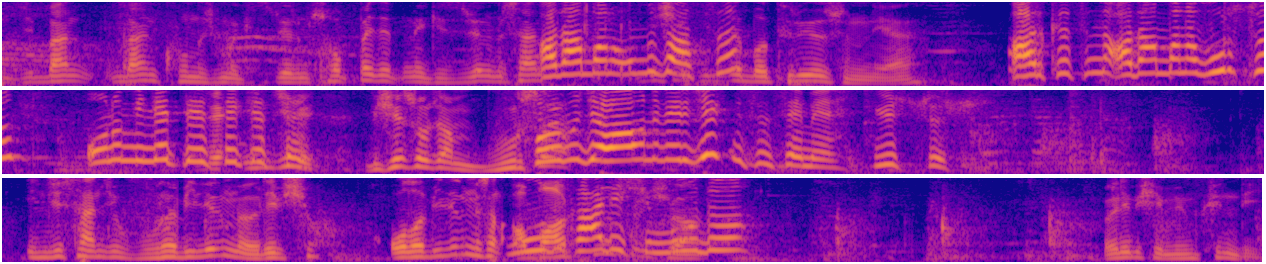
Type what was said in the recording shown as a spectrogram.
İnci. Ben ben konuşmak istiyorum, sohbet etmek istiyorum. Sen Adam bana bir omuz şekilde atsın. batırıyorsun ya. Arkasında adam bana vursun. Onu millet E, desteklesin. İnci bir şey soracağım. Vursa Sorumun cevabını verecek misin Semih? Yüzsüz. İnci sence vurabilir mi? Öyle bir şey olabilir mi? Sen Vurdu abartıyorsun kardeşim şu an. vurdu. Öyle bir şey mümkün değil.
